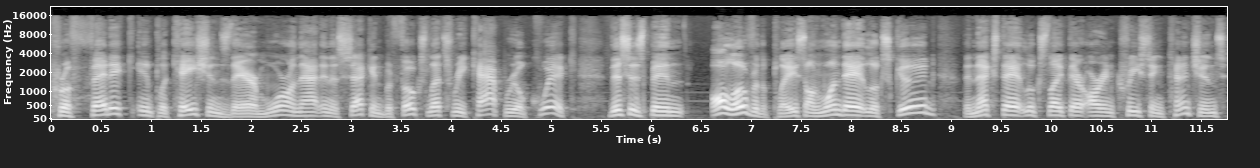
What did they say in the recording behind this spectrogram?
prophetic implications there. More on that in a second. But, folks, let's recap real quick. This has been all over the place. On one day, it looks good. The next day, it looks like there are increasing tensions.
